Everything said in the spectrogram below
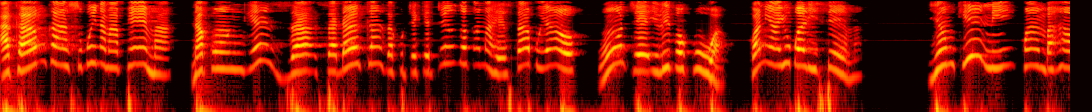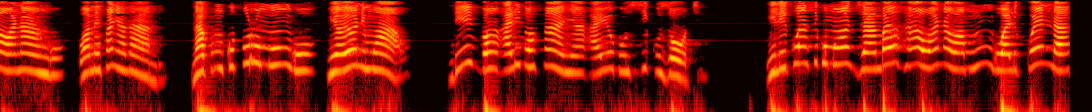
akaamka asubuhi na mapema na kuongeza sadaka za kuteketezwa kama hesabu yao wote ilivyokuwa. Kwani ayubu alisema yamkini kwamba hawa wanangu wamefanya dhambi na kumkufuru mungu mioyoni mwao. Ndivyo alivyofanya ayubu siku zote. Ilikuwa siku moja ambayo hawa wana wa mungu walikwenda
